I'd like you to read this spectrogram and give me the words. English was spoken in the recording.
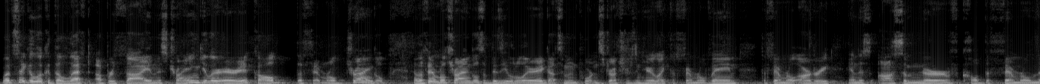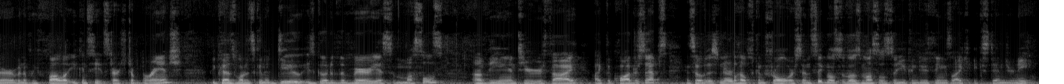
Let's take a look at the left upper thigh in this triangular area called the femoral triangle. Now the femoral triangle is a busy little area, got some important structures in here like the femoral vein, the femoral artery, and this awesome nerve called the femoral nerve. And if we follow it, you can see it starts to branch because what it's gonna do is go to the various muscles of the anterior thigh, like the quadriceps. And so this nerve helps control or send signals to those muscles so you can do things like extend your knee.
